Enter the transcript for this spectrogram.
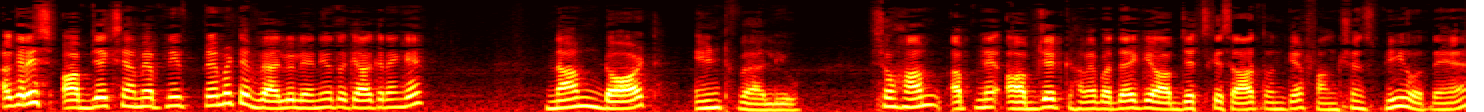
اگر اس آبجیکٹ سے ہمیں اپنی پریمیٹو ویلو لینی ہو تو کیا کریں گے؟ نم ڈاٹ انٹ ویلو سو ہم اپنے آبجیکٹ ہمیں پتا ہے کہ آبجیکٹس کے ساتھ ان کے فنکشنس بھی ہوتے ہیں.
